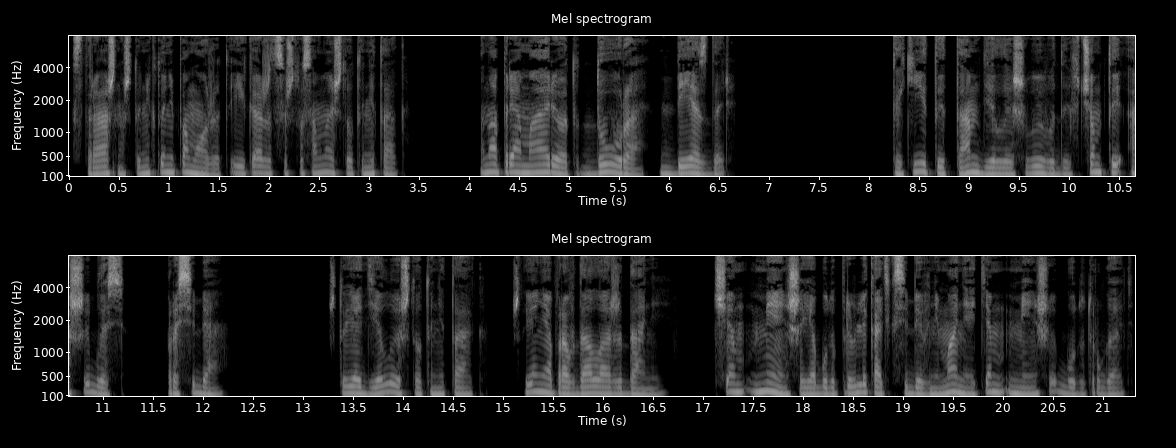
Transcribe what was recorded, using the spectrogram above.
Страшно, что никто не поможет, и кажется, что со мной что-то не так. Она прямо орёт «Дура! Бездарь!» Какие ты там делаешь выводы? В чем ты ошиблась про себя? Что я делаю что-то не так, что я не оправдала ожиданий. Чем меньше я буду привлекать к себе внимание, тем меньше будут ругать.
